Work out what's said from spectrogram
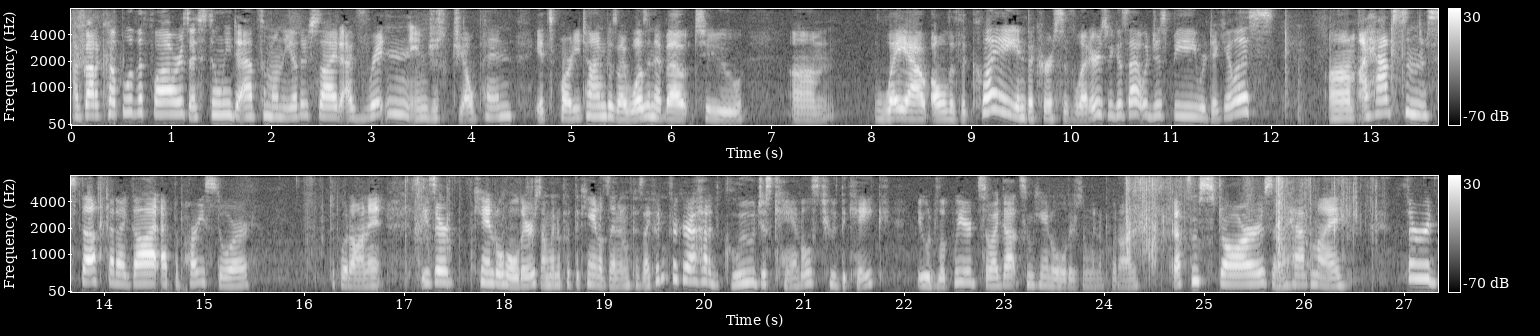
I've got a couple of the flowers. I still need to add some on the other side. I've written in just gel pen, it's party time, because I wasn't about to um, lay out all of the clay into cursive letters, because that would just be ridiculous. Um, I have some stuff that I got at the party store to put on it. These are candle holders. I'm going to put the candles in them, because I couldn't figure out how to glue just candles to the cake. It would look weird, so I got some candle holders I'm going to put on. Got some stars, and I have my third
